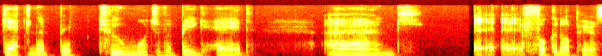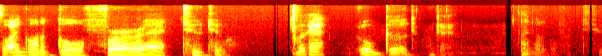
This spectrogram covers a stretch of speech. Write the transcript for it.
getting a bit too much of a big head and uh, fucking up here. So I'm going to go for uh, 2 2. Okay. Oh, good. Okay. I'm going to go for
